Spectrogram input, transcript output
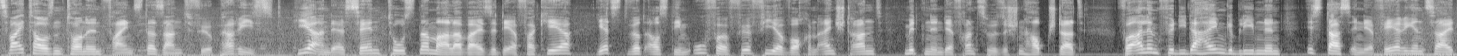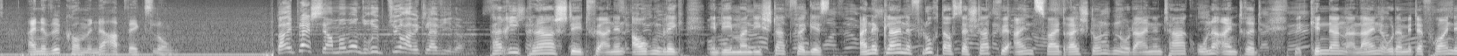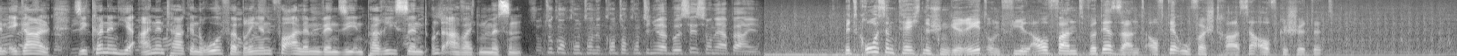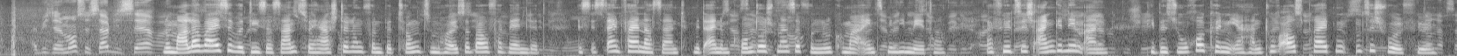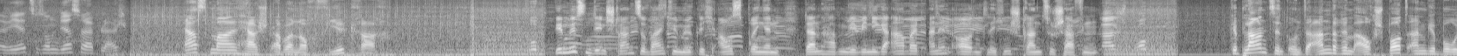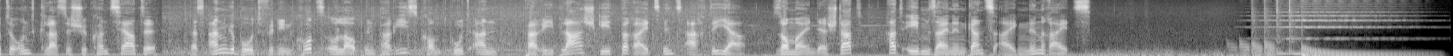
2000 Tonnen feinster Sand für Paris. Hier an der Seine tost normalerweise der Verkehr. Jetzt wird aus dem Ufer für vier Wochen ein Strand mitten in der französischen Hauptstadt. Vor allem für die Daheimgebliebenen ist das in der Ferienzeit eine willkommene Abwechslung. Paris-Plage steht für einen Augenblick, in dem man die Stadt vergisst. Eine kleine Flucht aus der Stadt für ein, zwei, drei Stunden oder einen Tag ohne Eintritt. Mit Kindern, alleine oder mit der Freundin, egal. Sie können hier einen Tag in Ruhe verbringen, vor allem wenn Sie in Paris sind und arbeiten müssen. Mit großem technischen Gerät und viel Aufwand wird der Sand auf der Uferstraße aufgeschüttet. Normalerweise wird dieser Sand zur Herstellung von Beton zum Häuserbau verwendet. Es ist ein feiner Sand mit einem Korndurchmesser von 0,1 mm. Er fühlt sich angenehm an. Die Besucher können ihr Handtuch ausbreiten und sich wohlfühlen. Erstmal herrscht aber noch viel Krach. Wir müssen den Strand so weit wie möglich ausbringen. Dann haben wir weniger Arbeit, einen ordentlichen Strand zu schaffen. Geplant sind unter anderem auch Sportangebote und klassische Konzerte. Das Angebot für den Kurzurlaub in Paris kommt gut an. Paris Plage geht bereits ins achte Jahr. Sommer in der Stadt hat eben seinen ganz eigenen Reiz.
